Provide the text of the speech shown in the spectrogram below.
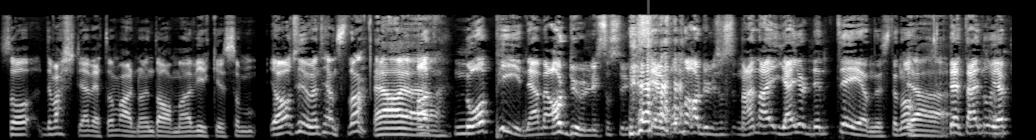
Så det verste jeg vet om, er når en dame virker som Ja, at hun gjør meg en tjeneste, da. ja, ja, ja. At nå piner jeg meg. Har du lyst til å suge? Se på den. Har du lyst til å suge? Nei, nei, jeg gjør det en tjeneste nå. Dette er noe jeg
